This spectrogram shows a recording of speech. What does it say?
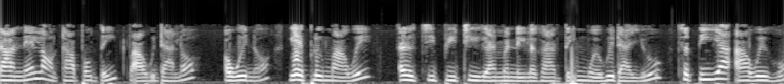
ဒါနဲလောင်တာပုတ်သိပါဝိတာလောအဝိနော်ရေပလူမာဝေ LGBT ကမနေလကသိမွေဝိတာယစတိယအာဝေဟု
